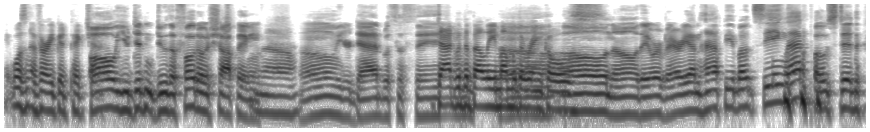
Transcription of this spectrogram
It wasn't a very good picture. Oh, you didn't do the photoshopping. No. Oh, your dad with the thing. Dad with the belly, mum with the oh, wrinkles. Oh, no, they were very unhappy about seeing that posted.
